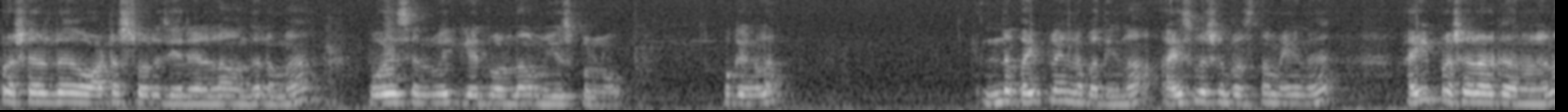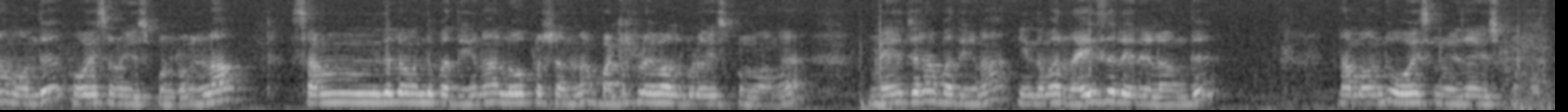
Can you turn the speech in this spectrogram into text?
ப்ரெஷர்டு வாட்டர் ஸ்டோரேஜ் ஏரியாலாம் வந்து நம்ம ஓஎஸ்என்ஒய் கேட் வால் தான் நம்ம யூஸ் பண்ணுவோம். ஓகேங்களா இந்த பைப் லைனில் பார்த்தீங்கன்னா ஐசோலேஷன் பர்பஸ் தான் மெயின் ஹை ப்ரெஷராக இருக்கிறதுனால நம்ம வந்து ஓஎஸ்என் யூஸ் பண்ணுறோம் இல்லைனா சம் இதில் வந்து பார்த்தீங்கன்னா லோ ப்ரெஷர் இருந்தால் பட்டர்ஃப்ளை வால் கூட யூஸ் பண்ணுவாங்க. மேஜராக பார்த்தீங்கன்னா இந்த மாதிரி ரைசர் ஏரியாவில் வந்து நம்ம வந்து ஓஎஸ்என் தான் யூஸ் பண்ணுவோம்.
